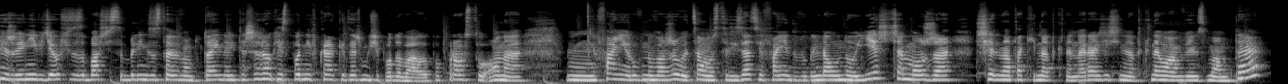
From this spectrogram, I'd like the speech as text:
Jeżeli nie widziałyście, zobaczcie sobie link, zostawię wam tutaj. No i te szerokie spodnie w kratkę też mi się podobały. Po prostu one mm, fajnie równoważyły całą stylizację, fajnie to wyglądało. No jeszcze może się na takie natknę. Na razie się natknęłam, więc mam te.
